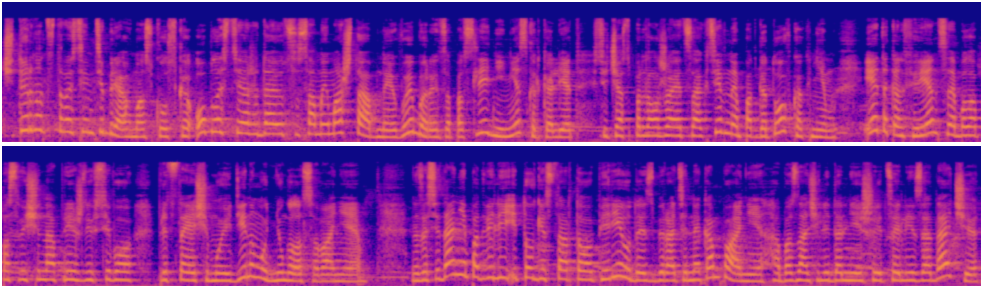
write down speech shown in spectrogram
14 сентября в Московской области ожидаются самые масштабные выборы за последние несколько лет. Сейчас продолжается активная подготовка к ним, и эта конференция была посвящена прежде всего предстоящему единому дню голосования. На заседании подвели итоги стартового периода избирательной кампании, обозначили дальнейшие цели и задачи,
